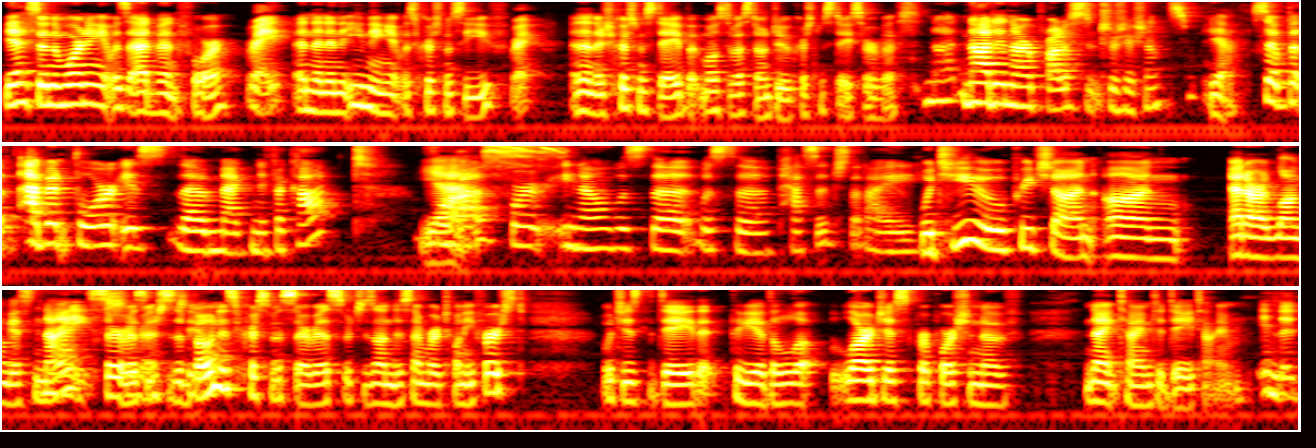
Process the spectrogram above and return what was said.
Yeah, so in the morning it was Advent 4, Right, and then in the evening it was Christmas Eve. right. And then there's Christmas Day, but most of us don't do a Christmas Day service. Not not in our Protestant traditions. Yeah. So, but Advent 4 is the Magnificat. Yes. For us, for you know, was the was the passage that I Which you preached on on at our longest night, Night service, service, which is a bonus Christmas service, which is on December 21st, which is the day that we have the lo- largest proportion of nighttime to daytime in the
